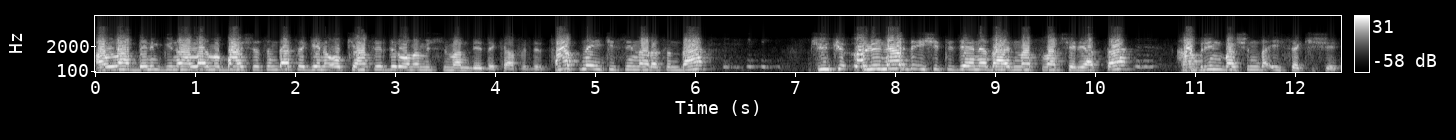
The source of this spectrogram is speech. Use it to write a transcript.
Allah benim günahlarımı bağışlasın derse gene o kafirdir ona Müslüman diye de kafirdir. Fark ne ikisinin arasında? Çünkü ölü nerede işiteceğine dair nas var şeriatta? Kabrin başında ise kişi.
